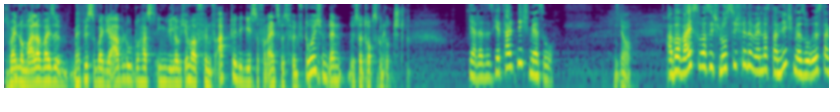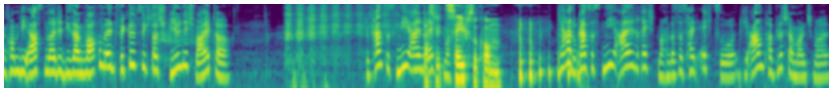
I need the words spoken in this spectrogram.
Ich meine, normalerweise bist du bei Diablo, du hast irgendwie, glaube ich, immer fünf Akte, die gehst du von 1 bis 5 durch und dann ist der Drops gelutscht. Ja, das ist jetzt halt nicht mehr so. Ja. Aber weißt du, was ich lustig finde? Wenn das dann nicht mehr so ist, dann kommen die ersten Leute, die sagen, warum entwickelt sich das Spiel nicht weiter? Du kannst es nie allen Das recht wird machen. safe so kommen. Ja, du kannst es nie allen recht machen. Das ist halt echt so. Die armen Publisher manchmal.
